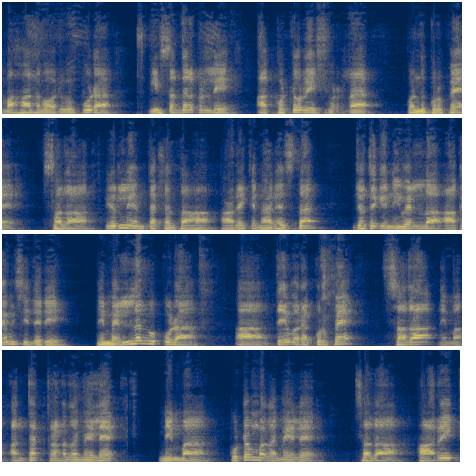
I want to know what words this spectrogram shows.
ಮಹಾನುಭಾವರಿಗೂ ಕೂಡ ಈ ಸಂದರ್ಭದಲ್ಲಿ ಆ ಕೊಟ್ಟೂರೇಶ್ವರನ ಒಂದು ಕೃಪೆ ಸದಾ ಇರ್ಲಿ ಅಂತಕ್ಕಂತಹ ಆರೈಕೆ ಹಾರೈಸ್ತಾ ಜೊತೆಗೆ ನೀವೆಲ್ಲ ಆಗಮಿಸಿದಿರಿ ನಿಮ್ಮೆಲ್ಲರಿಗೂ ಕೂಡ ಆ ದೇವರ ಕೃಪೆ ಸದಾ ನಿಮ್ಮ ಅಂತಃಕರಣದ ಮೇಲೆ ನಿಮ್ಮ ಕುಟುಂಬದ ಮೇಲೆ ಸದಾ ಹಾರೈಕೆ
